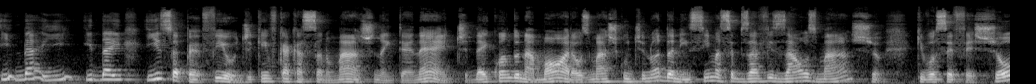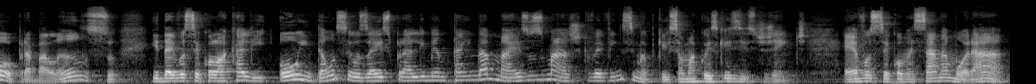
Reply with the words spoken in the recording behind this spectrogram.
e daí? E daí? Isso é perfil de quem fica caçando macho na internet? Daí quando namora, os machos continuam dando em cima, você precisa avisar os machos que você fechou para balanço e daí você coloca ali. Ou então você usa isso para alimentar ainda mais os machos que vai vir em cima, porque isso é uma coisa que existe, gente. É você começar a namorar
